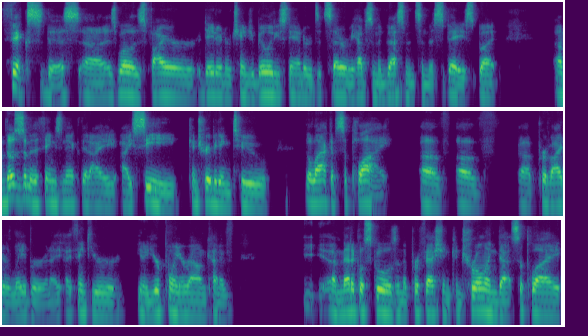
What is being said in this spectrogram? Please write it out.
fix this, uh, as well as FHIR data interchangeability standards, et cetera. We have some investments in this space, but um, those are some of the things, Nick, that I I see contributing to the lack of supply of of uh, provider labor. And I, I, think your you know your point around kind of uh, medical schools and the profession controlling that supply.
